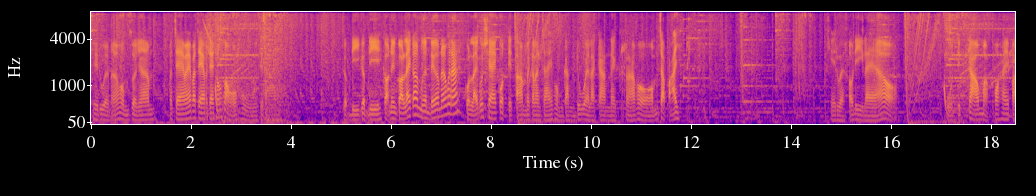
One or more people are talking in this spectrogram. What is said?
เคด้วยนะครับผมสวยงามประแจไหมประแจประแจช่องสองโอ้โหเสียดายเกือบดีเกือบดีเกาะหนึ่งก่อนแรกก็เหมือนเดิมนะเพื่อนนะกดไลค์กดแชร์กดติดตามเป็นกำลังใจให้ผมกันด้วยละกันนะครับผมจับไปโอเคด้วยเขาดีแล้วคูณ19หมับพอให้ไป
